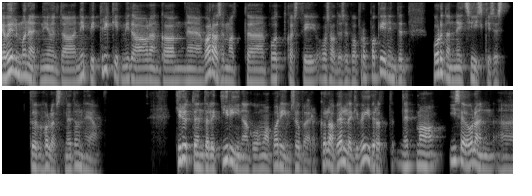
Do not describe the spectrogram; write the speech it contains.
Ja veel mõned nii-öelda nipid-trikid, mida olen ka äh, varasemalt äh, podcast'i osades juba propageerinud, et kordan neid siiski, sest tõepoolest, need on head. kirjuta endale kiri nagu oma parim sõber, kõlab jällegi veidralt, et ma ise olen äh,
